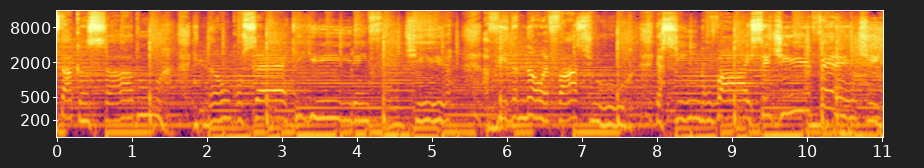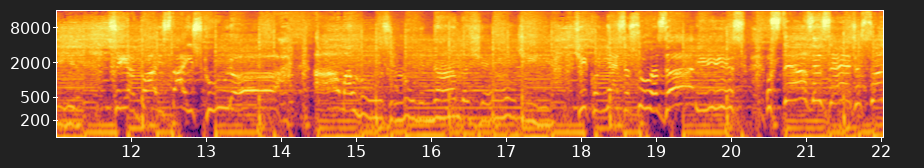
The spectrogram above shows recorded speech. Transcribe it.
Está cansado e não consegue ir em frente. A vida não é fácil e assim não vai ser diferente. Se agora está escuro, há uma luz iluminando a gente que conhece as suas dores, os teus desejos, sua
